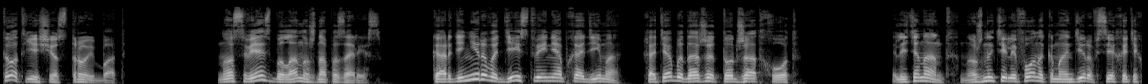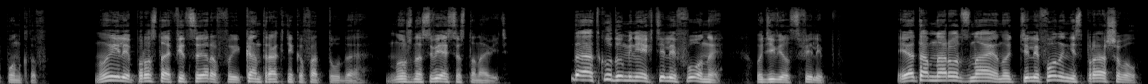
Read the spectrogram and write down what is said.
тот еще стройбат. Но связь была нужна позарез. Координировать действия необходимо, хотя бы даже тот же отход. Лейтенант, нужны телефоны командиров всех этих пунктов. Ну или просто офицеров и контрактников оттуда. Нужно связь установить. Да откуда у меня их телефоны? Удивился Филипп. Я там народ знаю, но телефоны не спрашивал.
